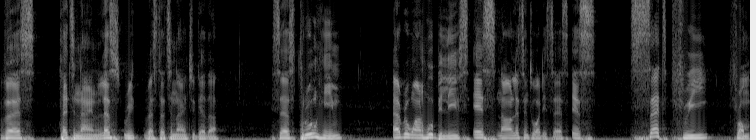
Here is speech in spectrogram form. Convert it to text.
verse 39. Let's read verse 39 together. It says, Through him, everyone who believes is, now listen to what it says, is set free from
